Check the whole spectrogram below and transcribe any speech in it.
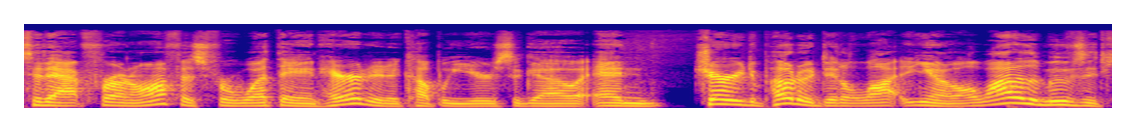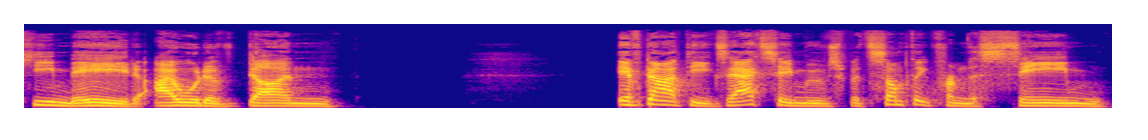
to that front office for what they inherited a couple years ago. And Jerry Dipoto did a lot. You know, a lot of the moves that he made, I would have done if not the exact same moves, but something from the same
